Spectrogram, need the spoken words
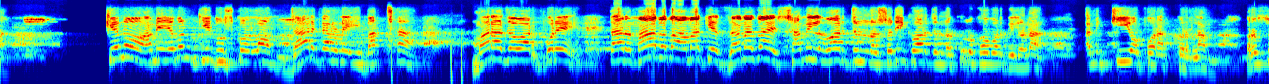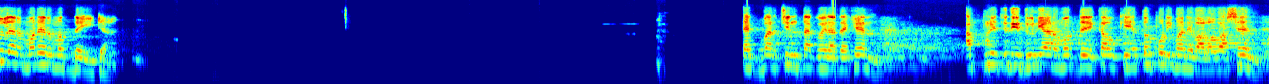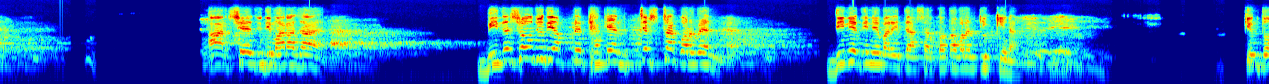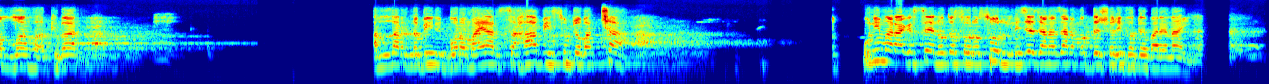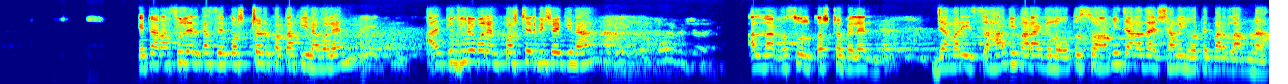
কেন আমি এমন কি দোষ করলাম? যার কারণে এই বাচ্চা মারা যাওয়ার পরে তার মা বাবা আমাকে জানা যায় সামিল হওয়ার জন্য, শরিক হওয়ার জন্য কোনো খবর দিল না। আমি কি অপরাধ করলাম? রসুলের মনের মধ্যে এইটা। একবার চিন্তা কইরা দেখেন, আপনি যদি দুনিয়ার মধ্যে কাউকে এত পরিমাণে ভালোবাসেন, আর সে যদি মারা যায়, বিদেশেও যদি আপনি থাকেন, চেষ্টা করবেন, দিনে দিনে বাড়িতে আসার কথা বলেন ঠিক কিনা? কিন্তু আল্লাহ আকবার, আল্লাহর নবীর বড় মায়ার সাহাবি ছোট বাচ্চা মারা গেছেন, অথচ রসুল নিজে জানাজার মধ্যে শরীফ হতে পারে নাই। এটা রাসুলের কাছে কষ্টের কথা কি না বলেন? আর একটু জুড়ে বলেন, কষ্টের বিষয় কিনা? আল্লাহ রসুল কষ্ট পেলেন যে আমার এই সাহাবি মারা গেল, অথচ আমি জানা যায় সামিল হতে পারলাম না।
